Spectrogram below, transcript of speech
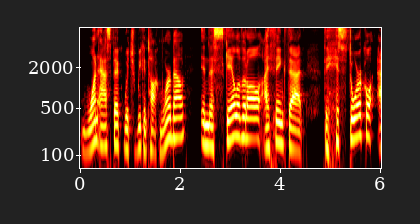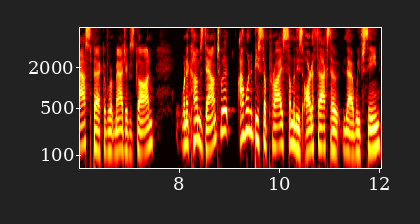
one aspect which we can talk more about. In the scale of it all, I think that the historical aspect of where magic has gone, when it comes down to it, I wouldn't be surprised some of these artifacts that, that we've seen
